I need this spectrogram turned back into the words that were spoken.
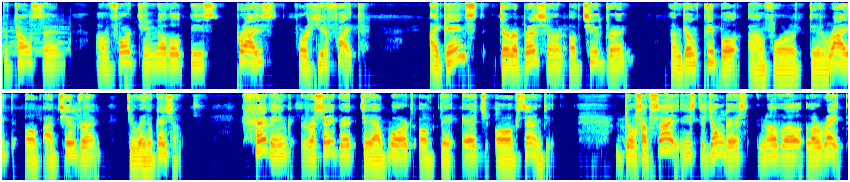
2014 Nobel Peace Prize for her fight against the repression of children and young people and for the right of a children to education. Having received the award at the age of 17. Yousafzai is the youngest Nobel laureate.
